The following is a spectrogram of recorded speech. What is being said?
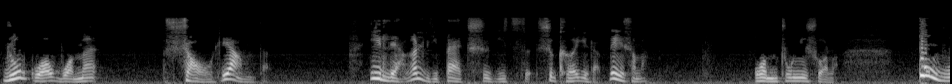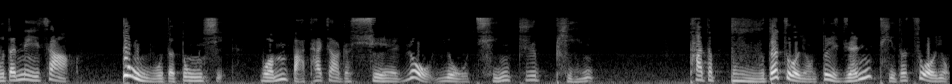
如果我们少量的，一两个礼拜吃一次是可以的。为什么？我们中医说了，动物的内脏，动物的东西，我们把它叫做血肉有情之品，它的补的作用，对人体的作用。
